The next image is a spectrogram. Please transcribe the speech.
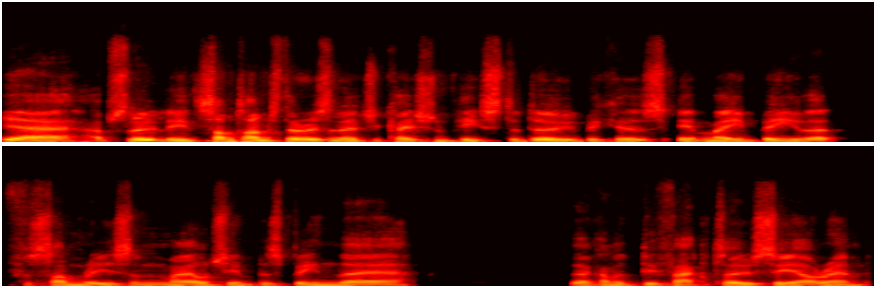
Yeah, absolutely. Sometimes there is an education piece to do because it may be that for some reason Mailchimp has been their their kind of de facto CRM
